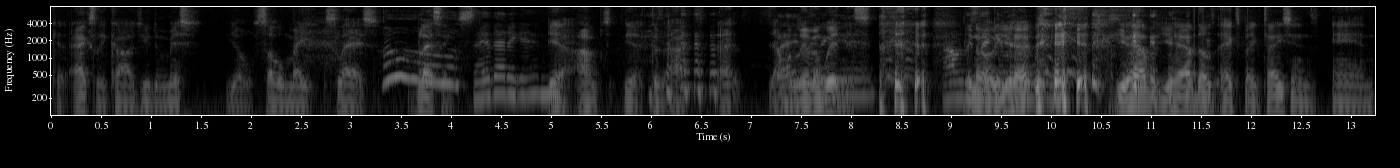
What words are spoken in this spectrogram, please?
can actually cause you to miss your soulmate slash blessing. Say that again. Yeah, I'm yeah, because I, I I'm a living witness. You know, you have you have you have those expectations, and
